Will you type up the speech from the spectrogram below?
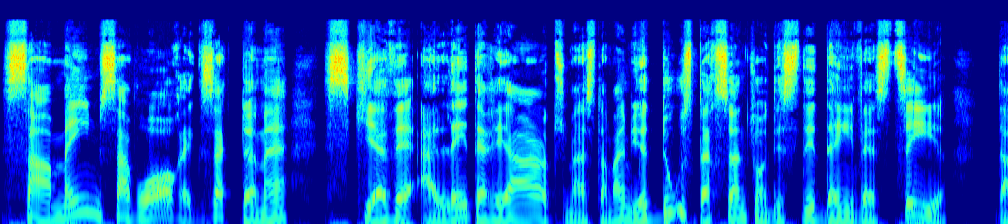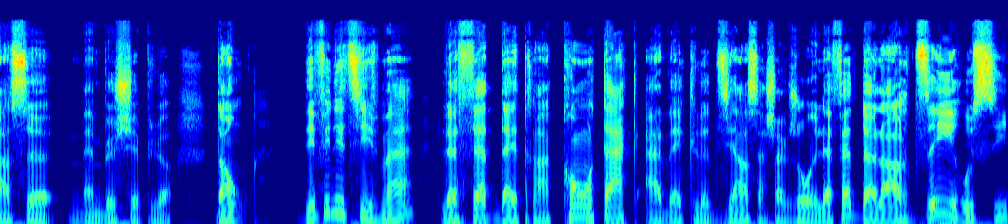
sans même savoir exactement ce qu'il y avait à l'intérieur du mastermind, il y a 12 personnes qui ont décidé d'investir dans ce membership-là. Donc, définitivement, le fait d'être en contact avec l'audience à chaque jour et le fait de leur dire aussi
